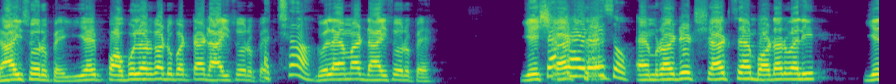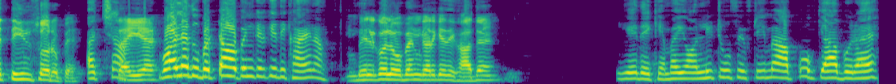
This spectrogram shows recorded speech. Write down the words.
ढाई सौ रुपये ये पॉपुलर का दुपट्टा ढाई सौ रुपये अच्छा। गुल अहमद ढाई सौ रुपये ये शर्ट एम्ब्रॉयडेड शर्ट्स है बॉर्डर वाली। ये तीन सौ रूपए। अच्छा। सही है। वाला दुपट्टा ओपन करके दिखाए ना। बिल्कुल ओपन करके दिखाते हैं ये देखें भाई ओनली टू फिफ्टी में आपको क्या बुरा है?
